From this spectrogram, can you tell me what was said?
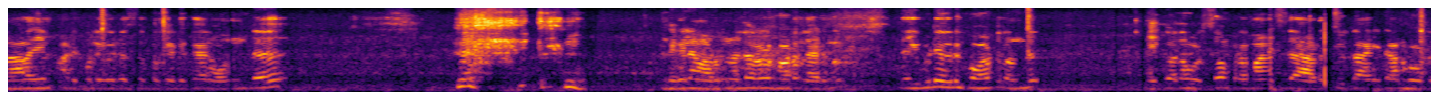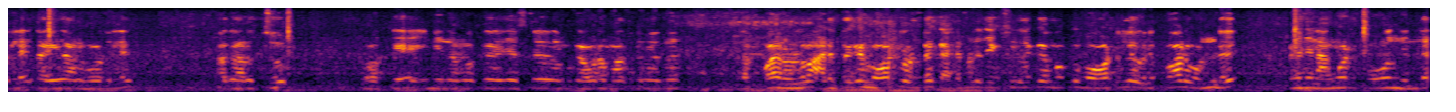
നാളെയും അടിപൊളി വീഡിയോസ് ഒക്കെ എടുക്കാനുണ്ട്. എന്തെങ്കിലും അവിടെ നല്ല ഹോട്ടലായിരുന്നു. ഇവിടെ ഒരു ഹോട്ടലുണ്ട്. തോന്നുന്ന ഉത്സവം പ്രമാണിച്ചത് അടച്ചിട്ടായിട്ടാണ് ഹോട്ടൽ. ഇതാണ് ഹോട്ടൽ. അത് അടച്ചു. ഓക്കെ ഇനി നമുക്ക് ജസ്റ്റ് നമുക്ക് അവിടെ മാത്രമേ ഒന്ന് തപ്പാനുള്ളൂ അടുത്തൊക്കെ ഹോട്ടലുണ്ട്. കട്ടപ്പന ജംഗ്ഷനിലൊക്കെ നമുക്ക് ഹോട്ടൽ ഒരുപാട് ഉണ്ട് പക്ഷേ ഞാൻ അങ്ങോട്ട് പോകുന്നില്ല.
